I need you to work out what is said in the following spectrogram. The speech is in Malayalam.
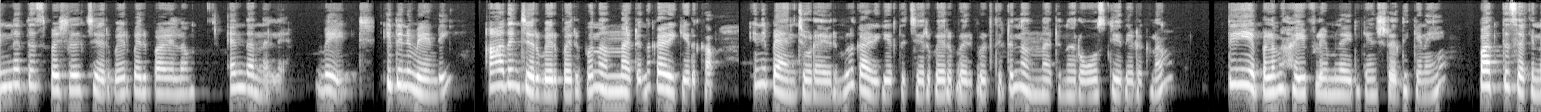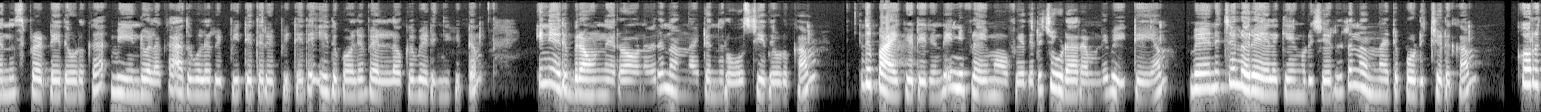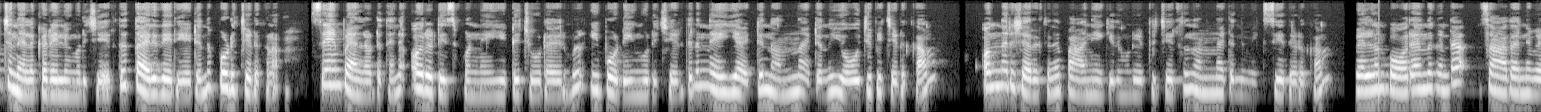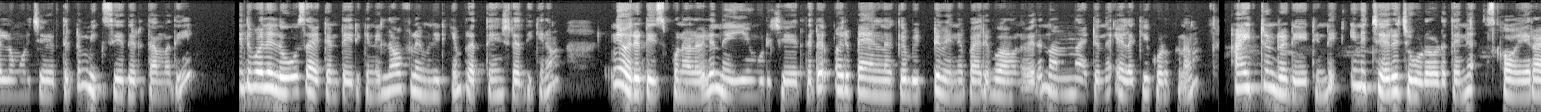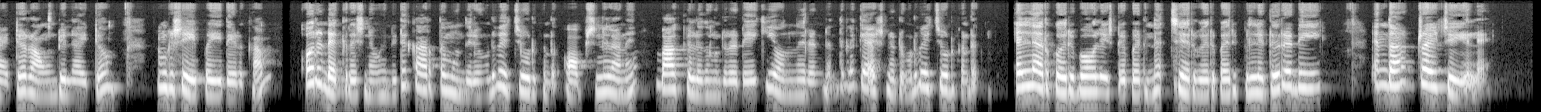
ഇന്നത്തെ സ്പെഷ്യൽ ചെറുപയർ പരിപ്പായാലോ എന്തെന്നല്ലേ? വെയിറ്റ് ഇതിനു വേണ്ടി ആദ്യം ചെറുപയർ പരിപ്പ് നന്നായിട്ടൊന്ന് കഴുകിയെടുക്കാം. ഇനി പാൻ ചൂടായി വരുമ്പോൾ കഴുകിയെടുത്ത് ചെറുപയർ പരിപ്പ് എടുത്തിട്ട് നന്നായിട്ടൊന്ന് റോസ്റ്റ് ചെയ്തെടുക്കണം. തീ എപ്പോഴും ഹൈ ഫ്ലെയിമിലായിരിക്കാൻ ശ്രദ്ധിക്കണേ. പത്ത് സെക്കൻഡ് ഒന്ന് സ്പ്രെഡ് ചെയ്ത് കൊടുക്കുക. വീണ്ടും ഇളക്കുക. അതുപോലെ റിപ്പീറ്റ് ചെയ്ത് റിപ്പീറ്റ് ചെയ്ത് ഇതുപോലെ വെള്ളമൊക്കെ വെടിഞ്ഞ് കിട്ടും. ഇനി ഒരു ബ്രൗൺ നിറം വരെ നന്നായിട്ടൊന്ന് റോസ്റ്റ് ചെയ്ത് കൊടുക്കാം. ഇത് പായി കിട്ടിയിട്ടുണ്ട്. ഇനി ഫ്ലെയിം ഓഫ് ചെയ്തിട്ട് ചൂടാറാൻ വേണ്ടി വെയിറ്റ് ചെയ്യാം. വേണിച്ചാൽ ഒരു ഏലക്കയും കൂടി ചേർത്തിട്ട് നന്നായിട്ട് പൊടിച്ചെടുക്കാം. കുറച്ച് നിലക്കടയിലും കൂടി ചേർത്ത് തരിതരിയായിട്ട് തരിയായിട്ടൊന്ന് പൊടിച്ചെടുക്കണം. സെയിം പാനിലോട്ട് തന്നെ ഒരു ടീസ്പൂൺ നെയ്യിട്ട് ചൂടായി വരുമ്പോൾ ഈ പൊടിയും കൂടി ചേർത്തിട്ട് നെയ്യായിട്ട് നന്നായിട്ടൊന്ന് യോജിപ്പിച്ചെടുക്കാം. ഒന്നര ശരത്തിന് പാനിയൊക്കെ ഇതും കൂടി എടുത്ത് ചേർത്ത് നന്നായിട്ടൊന്ന് മിക്സ് ചെയ്തെടുക്കാം. വെള്ളം പോരാന്ന് കണ്ട സാധാരണ വെള്ളം കൂടി ചേർത്തിട്ട് മിക്സ് ചെയ്തെടുത്താൽ മതി. ഇതുപോലെ ലൂസ് ആയിട്ടാണ് ലോ ഫ്ലെയിമിൽ ഇരിക്കാൻ പ്രത്യേകം ശ്രദ്ധിക്കണം. ഇനി ഒരു ടീസ്പൂൺ അളവിൽ നെയ്യും കൂടി ചേർത്തിട്ട് ഒരു പാനിലൊക്കെ വിട്ട് പിന്നെ പരുവാവുന്ന വരെ നന്നായിട്ടൊന്ന് ഇളക്കി കൊടുക്കണം. ഐറ്റം റെഡി ആയിട്ടുണ്ട്. ഇനി ചെറു ചൂടോടെ തന്നെ സ്ക്വയറായിട്ട് റൗണ്ടിലായിട്ടോ നമുക്ക് ഷേപ്പ് ചെയ്തെടുക്കാം. ഒരു ഡെക്കറേഷന് വേണ്ടിയിട്ട് കറുത്ത മുന്തിരിയും കൂടി വെച്ച് കൊടുക്കുന്നുണ്ട്. ഓപ്ഷനിലാണ് ബാക്കിയുള്ളതും കൂടി റെഡിയാക്കി ഒന്ന് രണ്ട് കാഷ്നട്ടും കൂടി വെച്ച് കൊടുക്കുന്നുണ്ട്. എല്ലാവർക്കും ഒരുപോലെ ഇഷ്ടപ്പെടുന്ന ചെറുപയർ പരിപ്പിലിട്ട് റെഡി എന്താ? ട്രൈ ചെയ്യല്ലേ?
